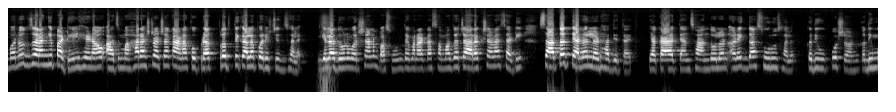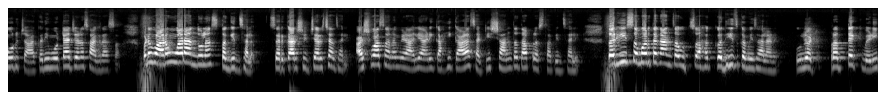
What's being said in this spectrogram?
मनोज जरांगे पाटील हे नाव आज महाराष्ट्राच्या कानाकोपऱ्यात प्रत्येकाला परिचित झालंय. गेल्या दोन वर्षांपासून ते मराठा समाजाच्या आरक्षणासाठी सातत्यानं लढा देत आहेत. या काळात त्यांचं आंदोलन अनेकदा सुरू झालं. कधी उपोषण कधी मोर्चा कधी मोठ्या जनसागरासह पण वारंवार आंदोलन स्थगित झालं. सरकारशी चर्चा झाली आश्वासनं मिळाली आणि काही काळासाठी शांतता प्रस्थापित झाली. तरीही समर्थकांचा उत्साह कधीच कमी झाला नाही. उलट प्रत्येक वेळी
